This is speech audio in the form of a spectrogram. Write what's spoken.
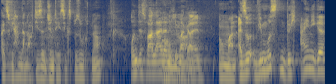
also wir haben dann auch diese Gin-Tastings besucht, ne? Und es war leider Oh nicht immer Mann. geil. Oh Mann, also wir mussten durch einige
